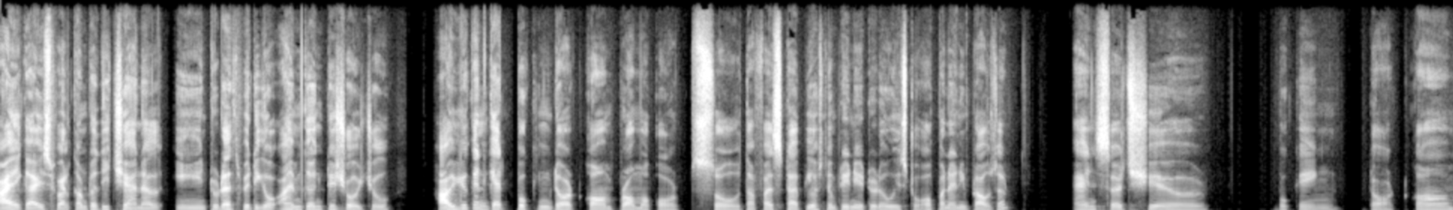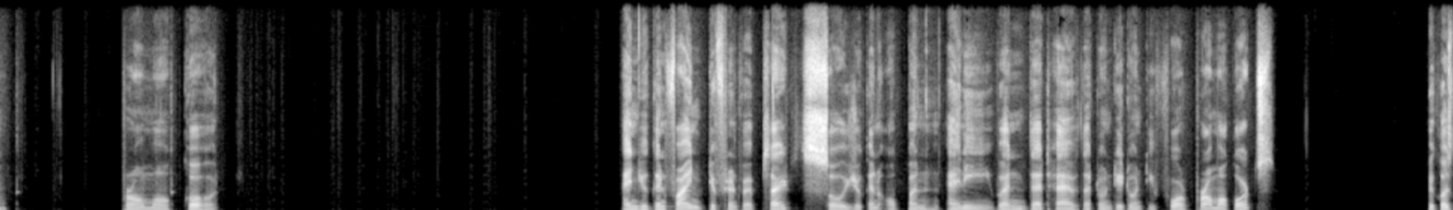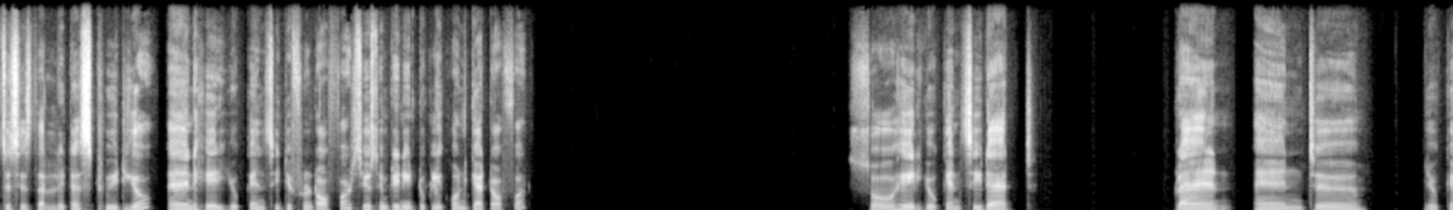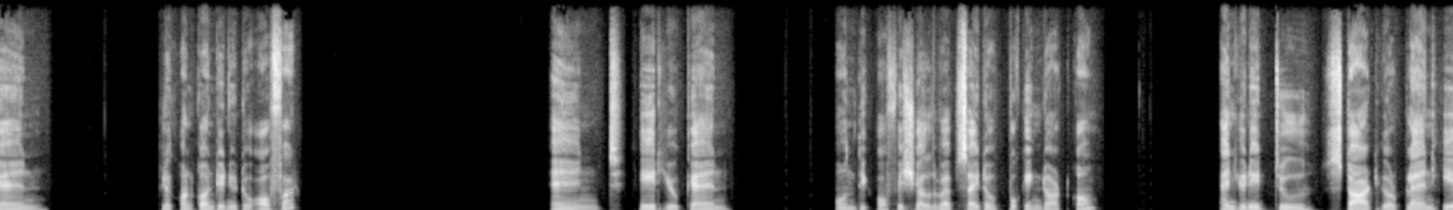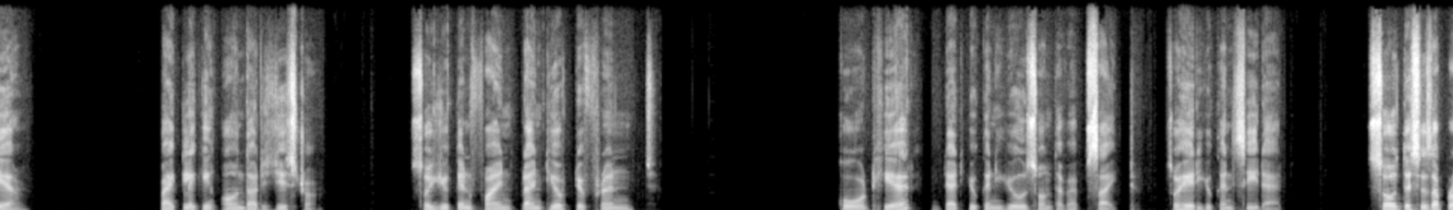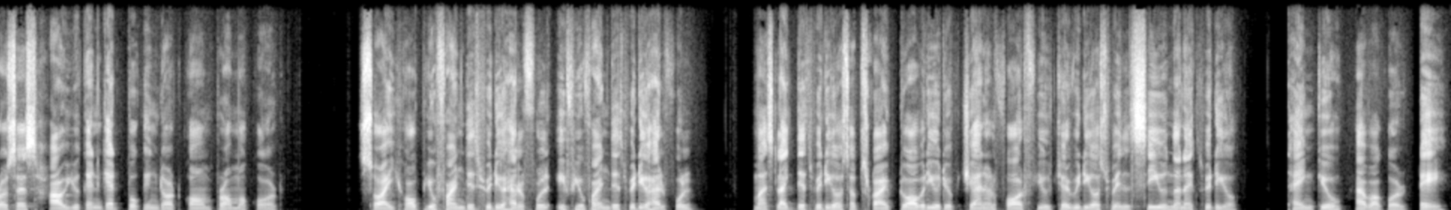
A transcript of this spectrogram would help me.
Hi guys, welcome to the channel. In today's video, I'm going to show you how you can get booking.com promo code. So the first step you simply need to do is to open any browser and search here booking.com promo code. And you can find different websites. So you can open any one that have the 2024 promo codes because this is the latest video and here you can see different offers. You simply need to click on get offer. So here you can see that plan and uh, you can click on continue to offer. And here you can on the official website of booking.com and you need to start your plan here by clicking on the register so you can find plenty of different code here that you can use on the website. So here you can see that. So this is a process how you can get booking.com promo code. So i hope you find this video helpful. If you find this video helpful must like this video subscribe to our youtube channel for future videos. We'll see you in the next video. Thank you. Have a good day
